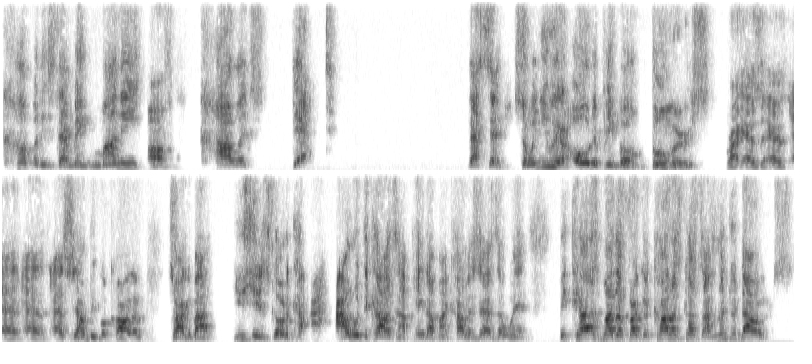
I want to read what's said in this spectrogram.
companies that make money off college. That's it. So when you hear older people, boomers, right, as as as, as young people call them, talk about you should just go to college. I, I went to college and I paid off my college as I went because motherfucker college costs a hundred dollars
